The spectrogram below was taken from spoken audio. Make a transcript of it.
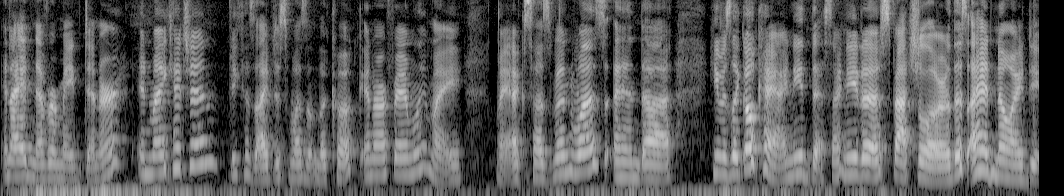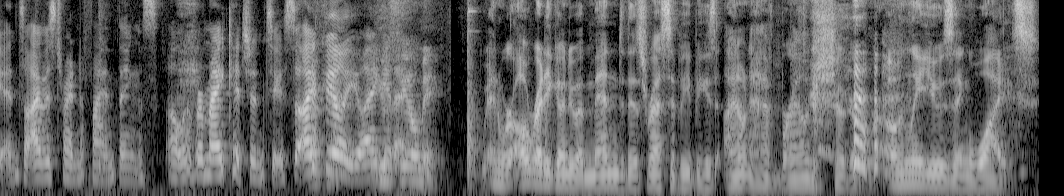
and I had never made dinner in my kitchen because I just wasn't the cook in our family. My my ex husband was, and uh, he was like, "Okay, I need this. I need a spatula or this." I had no idea, and so I was trying to find things all over my kitchen too. So I feel you. I get you get feel it. me. And we're already going to amend this recipe because I don't have brown sugar. we're only using white.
